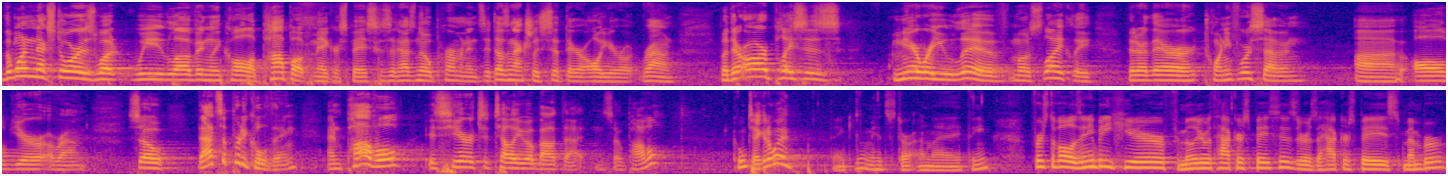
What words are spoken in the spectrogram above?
the one next door is what we lovingly call a pop-up makerspace because it has no permanence. It doesn't actually sit there all year round. But there are places near where you live, most likely, that are there 24/7 uh, all year around. So that's a pretty cool thing. And Pawel is here to tell you about that. And so Pawel, Cool. take it away. Thank you. Let me hit start on my theme. First of all, is anybody here familiar with hackerspaces or is a hackerspace member?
